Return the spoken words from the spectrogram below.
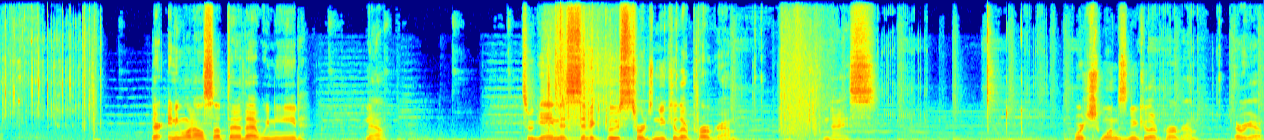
Is there anyone else up there that we need? No. So we gained a civic boost towards nuclear program. Nice. Which one's nuclear program? There we go.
